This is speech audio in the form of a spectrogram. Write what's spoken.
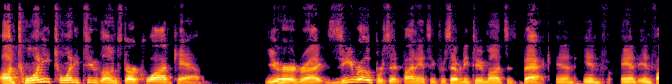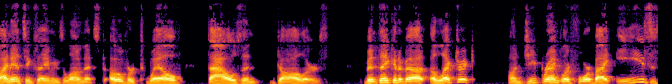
on 2022 Lone Star Quad Cab. You heard right. Zero percent financing for 72 months is back, and in and in financing savings alone, that's over twelve thousand dollars. Been thinking about electric on Jeep Wrangler 4xEs?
